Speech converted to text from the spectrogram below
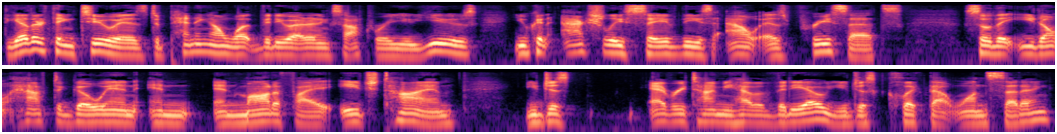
The other thing too is depending on what video editing software you use, you can actually save these out as presets so that you don't have to go in and, and modify it each time. You just, every time you have a video, you just click that one setting.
